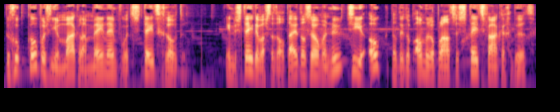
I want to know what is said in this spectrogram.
De groep kopers die een makelaar meeneemt wordt steeds groter. In de steden was dat altijd al zo, maar nu zie je ook dat dit op andere plaatsen steeds vaker gebeurt.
